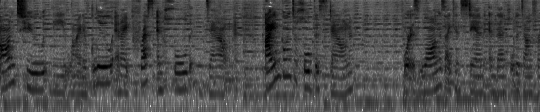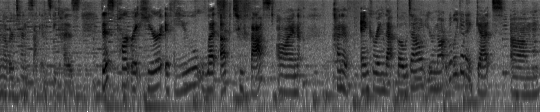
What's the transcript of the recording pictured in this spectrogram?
onto the line of glue and I press and hold down. I am going to hold this down for as long as I can stand and then hold it down for another 10 seconds because this part right here, if you let up too fast on kind of anchoring that bow down, you're not really gonna get um,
